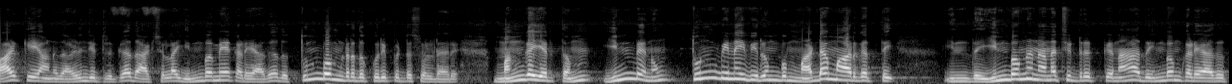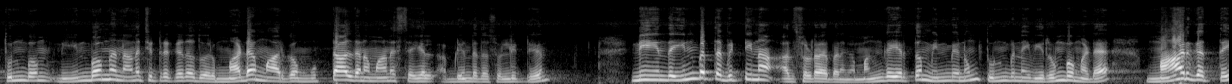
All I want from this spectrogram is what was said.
வாழ்க்கையானது அழிஞ்சிட்டு இருக்கு அது ஆக்சுவலா இன்பமே கிடையாது. அது துன்பம்ன்றதை குறிப்பிட்டு சொல்றாரு. மங்கையர்த்தம் இன்பெனும் துன்பினை விரும்பும் மட மார்க்கத்தை இந்த இன்பம்னு நினைச்சிட்டு இருக்குன்னா அது இன்பம் கிடையாது. துன்பம் நீ இன்பம்னு நினைச்சிட்டு இருக்கிறது அது ஒரு மட மார்க்கம் முட்டாள்தனமான செயல் அப்படின்றத சொல்லிட்டு நீ இந்த இன்பத்தை விட்டினா அது சொல்றாரு பாருங்க மங்கையர்த்தம் இன்பெனும் துன்பினை விரும்பமட மார்க்கத்தை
